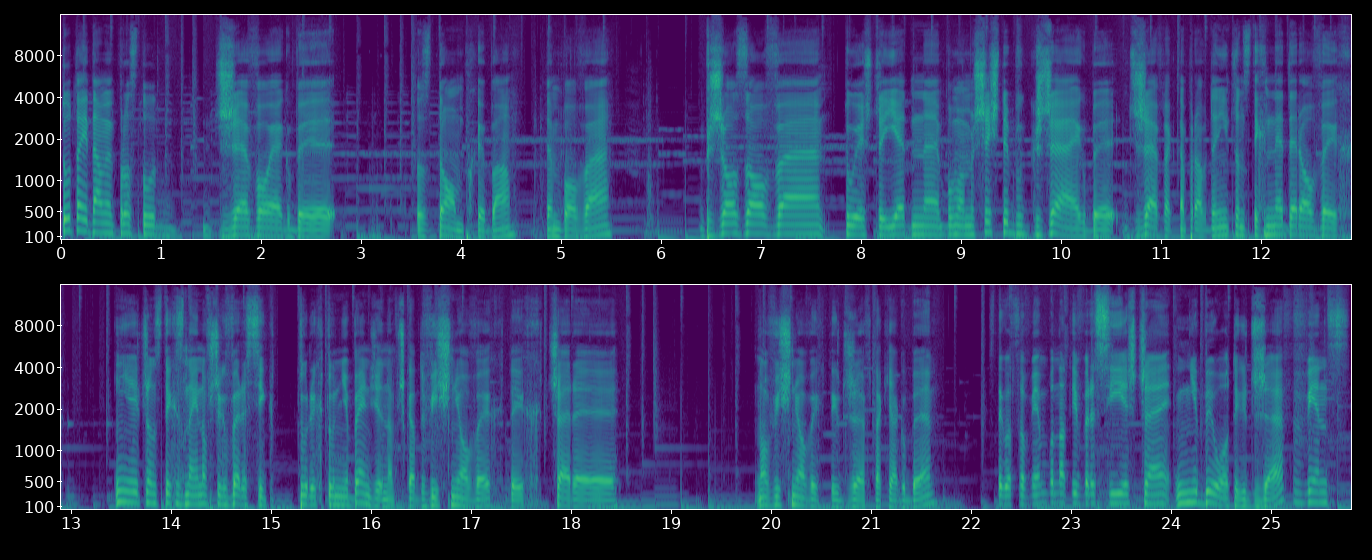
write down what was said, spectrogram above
Tutaj damy po prostu drzewo jakby... To jest dąb chyba, dębowe. Brzozowe, tu jeszcze jedne, bo mamy sześć typów grze jakby drzew tak naprawdę, nie licząc tych nederowych i nie licząc tych z najnowszych wersji, których tu nie będzie, na przykład wiśniowych, tych cherry... No wiśniowych tych drzew tak jakby. Z tego co wiem, bo na tej wersji jeszcze nie było tych drzew, więc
